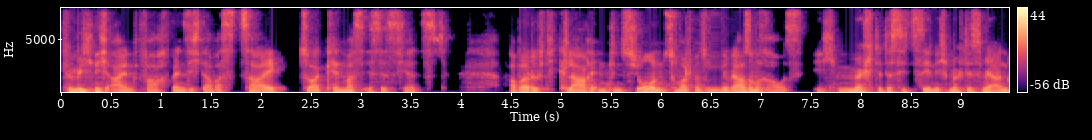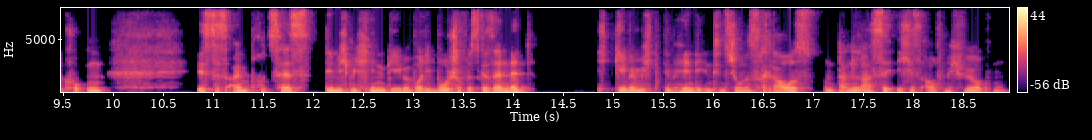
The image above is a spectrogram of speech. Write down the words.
für mich nicht einfach, wenn sich da was zeigt, zu erkennen, was ist es jetzt. Aber durch die klare Intention, zum Beispiel ins Universum raus, ich möchte das jetzt sehen, ich möchte es mir angucken, ist es ein Prozess, dem ich mich hingebe, weil die Botschaft ist gesendet, ich gebe mich dem hin, die Intention ist raus und dann lasse ich es auf mich wirken.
